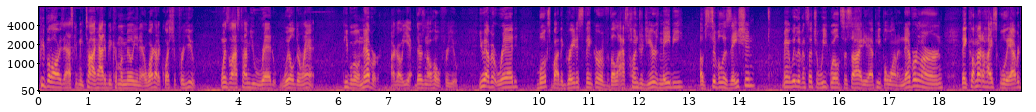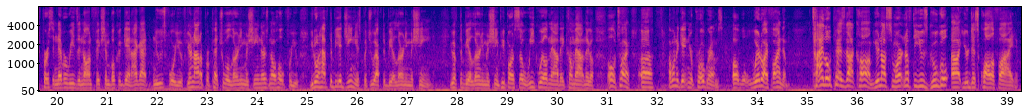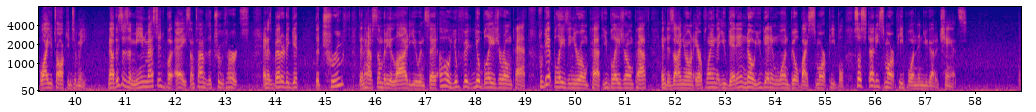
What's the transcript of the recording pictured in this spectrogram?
People are always asking me, Tai, how to become a millionaire? Well, I got a question for you. When's the last time you read Will Durant? People go, never. I go, yeah, there's no hope for you. You haven't read books by the greatest thinker of the last hundred years, maybe of civilization. Man, we live in such a weak-willed society that people want to never learn. They come out of high school, the average person never reads a nonfiction book again. I got news for you. If you're not a perpetual learning machine, there's no hope for you. You don't have to be a genius, but you have to be a learning machine. You have to be a learning machine. People are so weak-willed now. They come out and they go, "Oh, Tai, uh, I want to get in your programs. Uh, where do I find them?" TaiLopez.com. You're not smart enough to use Google. Uh, you're disqualified. Why are you talking to me? Now, this is a mean message, but hey, sometimes the truth hurts, and it's better to get the truth than have somebody lie to you and say, "Oh, you'll you'll blaze your own path." Forget blazing your own path. You blaze your own path and design your own airplane that you get in. No, you get in one built by smart people. So study smart people, and then you got a chance.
